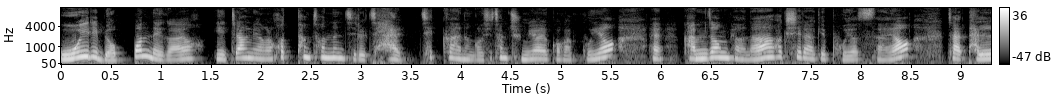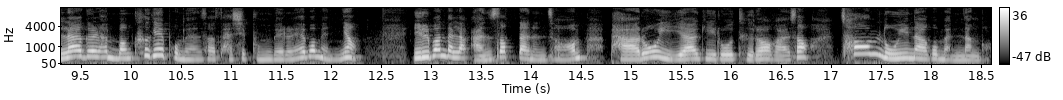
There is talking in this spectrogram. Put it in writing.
5일이 몇 번 내가 이 짱량을 허탕 쳤는지를 잘 체크하는 것이 참 중요할 것 같고요. 예, 감정 변화 확실하게 보였어요. 자, 단락을 한번 크게 보면서 다시 분배를 해보면요. 1번 단락 안 썼다는 점, 바로 이야기로 들어가서 처음 노인하고 만난 거,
